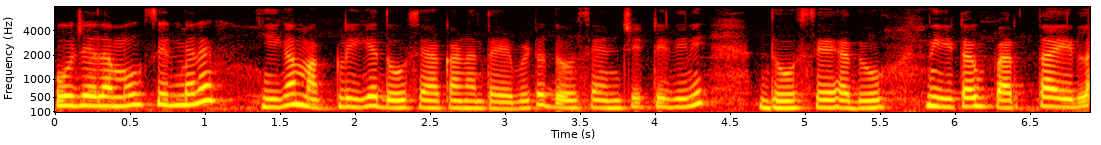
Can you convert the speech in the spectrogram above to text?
ಪೂಜೆ ಎಲ್ಲ ಮುಗಿಸಿದ್ಮೇಲೆ ಈಗ ಮಕ್ಕಳಿಗೆ ದೋಸೆ ಹಾಕೋಣ ಅಂತ ಹೇಳ್ಬಿಟ್ಟು ದೋಸೆ ಹಂಚಿಟ್ಟಿದ್ದೀನಿ. ದೋಸೆ ಅದು ನೀಟಾಗಿ ಬರ್ತಾ ಇಲ್ಲ.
